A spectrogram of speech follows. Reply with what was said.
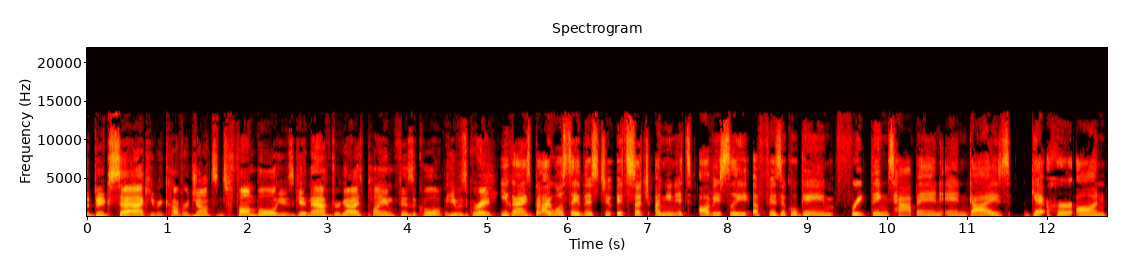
the big sack. He recovered Johnson's fumble. He was getting after guys, playing physical. He was great. You guys, but I will say this too. It's such, I mean, it's obviously a physical game. Freak things happen and guys get hurt on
